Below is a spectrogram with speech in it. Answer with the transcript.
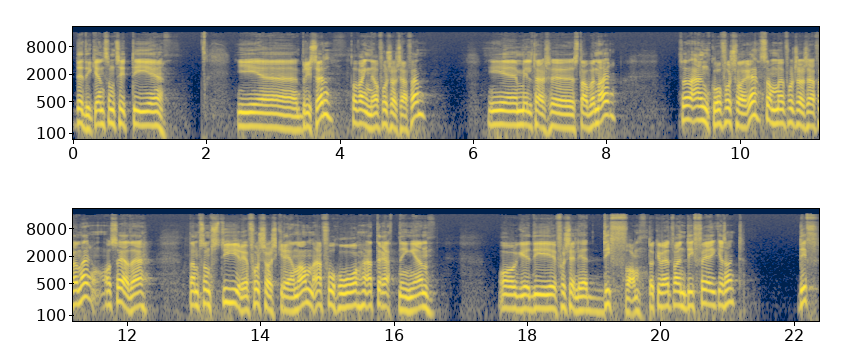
Dediken som sitter i, i uh, Brussel på vegne av forsvarssjefen i militærstaben der. Så det er NK Forsvaret sammen med forsvarssjefen der. Og så er det de som styrer forsvarsgrenene, FOH, etterretningen og de forskjellige diff-ene. Dere vet hva en diff er, ikke sant? Diff.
